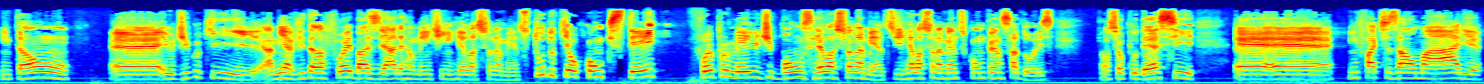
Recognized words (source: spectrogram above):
Então, é, eu digo que a minha vida ela foi baseada realmente em relacionamentos. Tudo que eu conquistei foi por meio de bons relacionamentos, de relacionamentos compensadores. Então, se eu pudesse é, é, enfatizar uma área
